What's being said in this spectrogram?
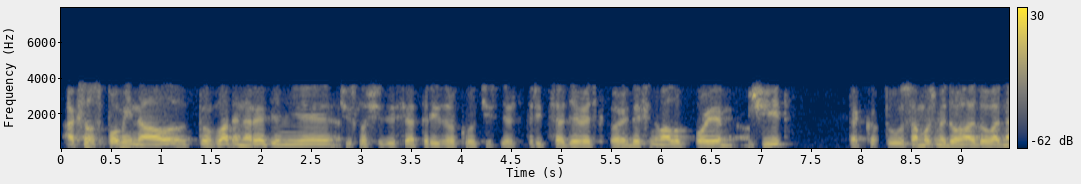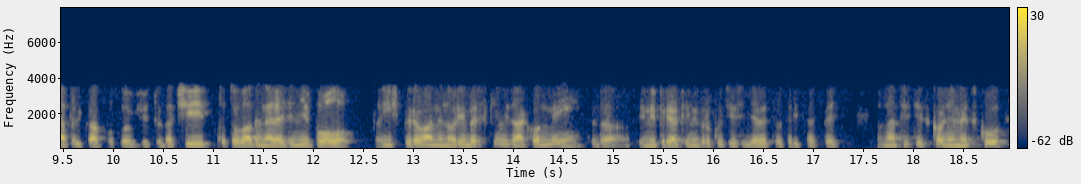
Ak som spomínal to vládne nariadenie číslo 63 z roku 1939, ktoré definovalo pojem žid, tak tu sa môžeme dohľadovať napríklad po tom, že teda či toto vládne nariadenie bolo inšpirované norimberskými zákonmi, teda tými prijatými v roku 1935 v nacistickom Nemecku,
